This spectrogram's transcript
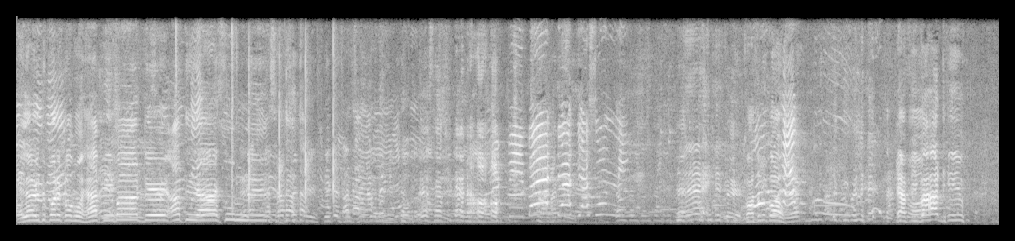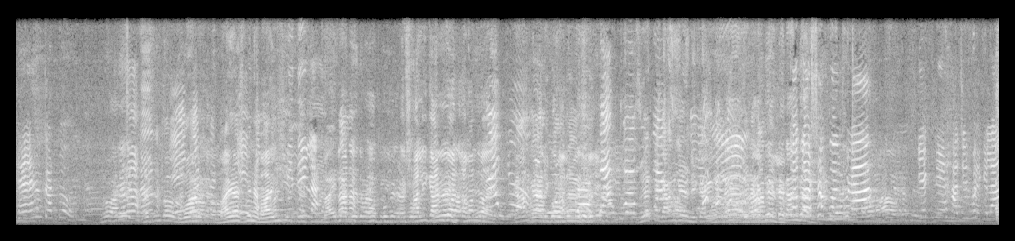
হ্যালো একটু পরে কব হ্যাপি বার্থডে আতিয়া সুন্নি। কত কও? হ্যাপি বার্থডে হ্যাঁ এখন কাটবো। তোমার ভাই আসবে না ভাই? দর্শক বন্ধুরা কেক নিয়ে হাজির হয়ে গেলাম।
